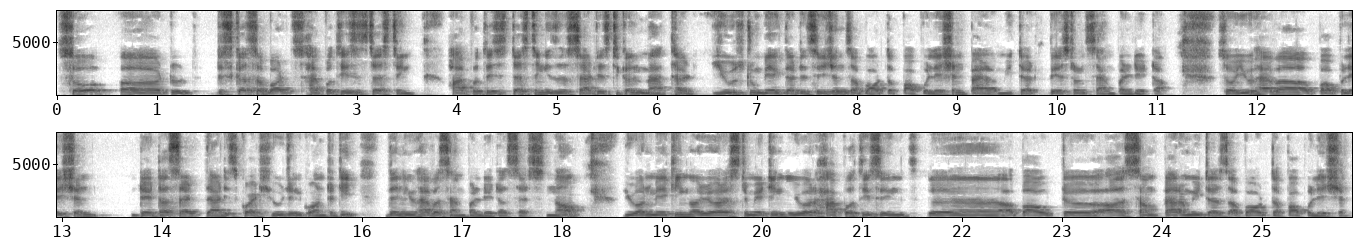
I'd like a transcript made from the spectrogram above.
so uh, to discuss about hypothesis testing. Hypothesis testing is a statistical method used to make the decisions about the population parameter based on sample data. So you have a population data set that is quite huge in quantity then you have a sample data sets now you are making or you are estimating you are hypothesizing uh, about uh, uh, some parameters about the population.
